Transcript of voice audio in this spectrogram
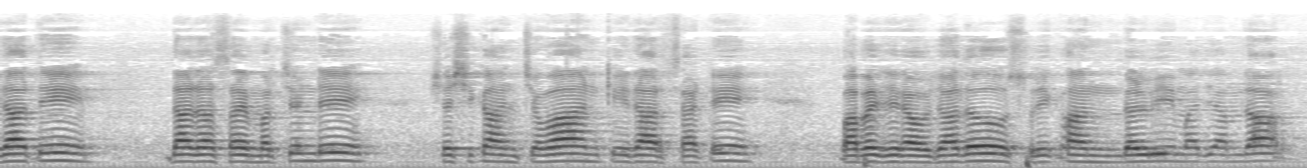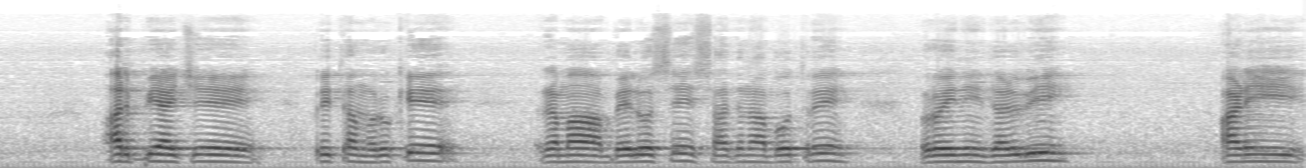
निदाते दादासाहेब मर्चंडे शशिकांत चव्हाण केदार साठे बाबाजीराव जाधव श्रीकांत दळवी माजी आमदार आर पी आयचे प्रीतम रुके रमा बेलोसे साधना बोत्रे रोहिणी दळवी आणि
